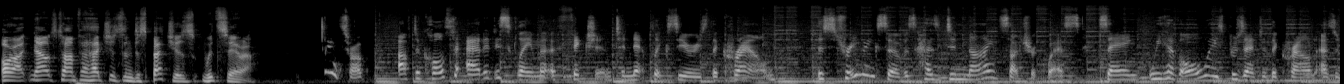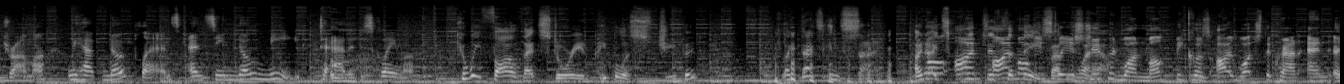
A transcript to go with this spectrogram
All right. Now it's time for Hatches and Dispatches with Sarah. Thanks, Rob. After calls to add a disclaimer of fiction to Netflix series The Crown, the streaming service has denied such requests, saying, We have always presented The Crown as a drama, we have no plans, and see no need to add a disclaimer. Can we file that story and people are stupid? Like that's insane. I know Well, it's I'm, it's I'm thing, obviously a wow. stupid one, Molk, because I watched The Crown, and uh,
